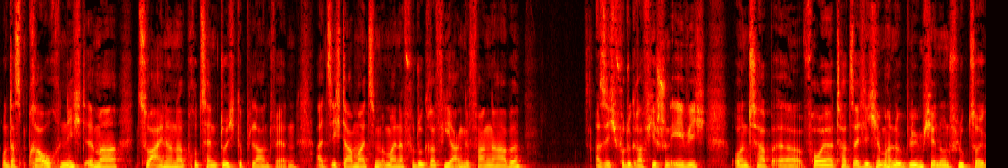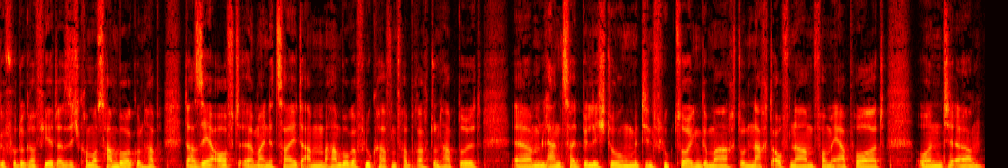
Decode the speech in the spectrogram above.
Und das braucht nicht immer zu 100 Prozent durchgeplant werden. Als ich damals mit meiner Fotografie angefangen habe, also ich fotografiere schon ewig und habe äh, vorher tatsächlich immer nur Blümchen und Flugzeuge fotografiert. Also ich komme aus Hamburg und habe da sehr oft äh, meine Zeit am Hamburger Flughafen verbracht und habe dort ähm, Langzeitbelichtungen mit den Flugzeugen gemacht und Nachtaufnahmen vom Airport. Und ähm,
